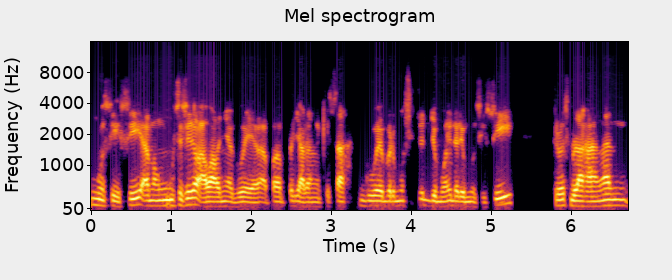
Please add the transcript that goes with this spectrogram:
musisi, emang musisi itu awalnya gue ya, apa perjalanan kisah gue bermusik itu dimulai dari musisi, terus belakangan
